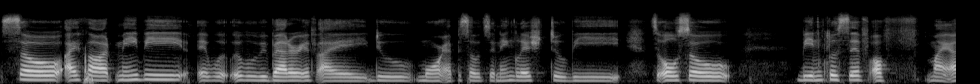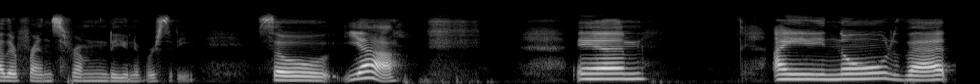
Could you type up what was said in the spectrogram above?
So I thought maybe it would it would be better if I do more episodes in English to be to also be inclusive of my other friends from the university. So yeah. And I know that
